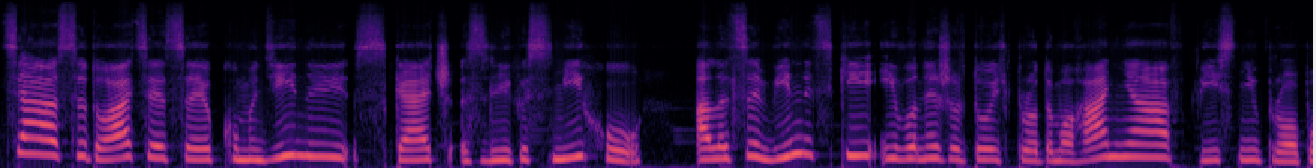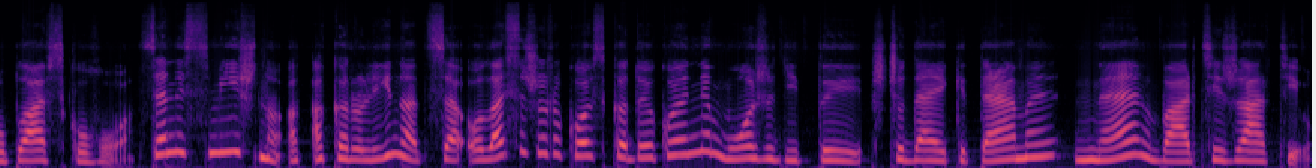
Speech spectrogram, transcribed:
ця ситуація це як комедійний скетч з ліки сміху, але це Вінницькі, і вони жартують про домагання в пісні про Поплавського. Це не смішно, а Кароліна це Олеся Жураковська, до якої не може дійти, що деякі теми не варті жартів.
